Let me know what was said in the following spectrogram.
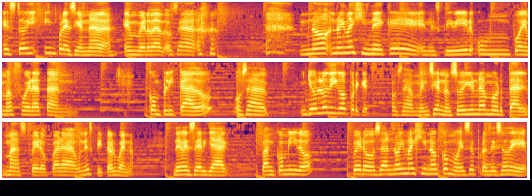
Estoy impresionada, en verdad. O sea, no, no imaginé que el escribir un poema fuera tan complicado. O sea, yo lo digo porque, o sea, menciono, soy una mortal más, pero para un escritor, bueno, debe ser ya pan comido pero, o sea, no imagino como ese proceso de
